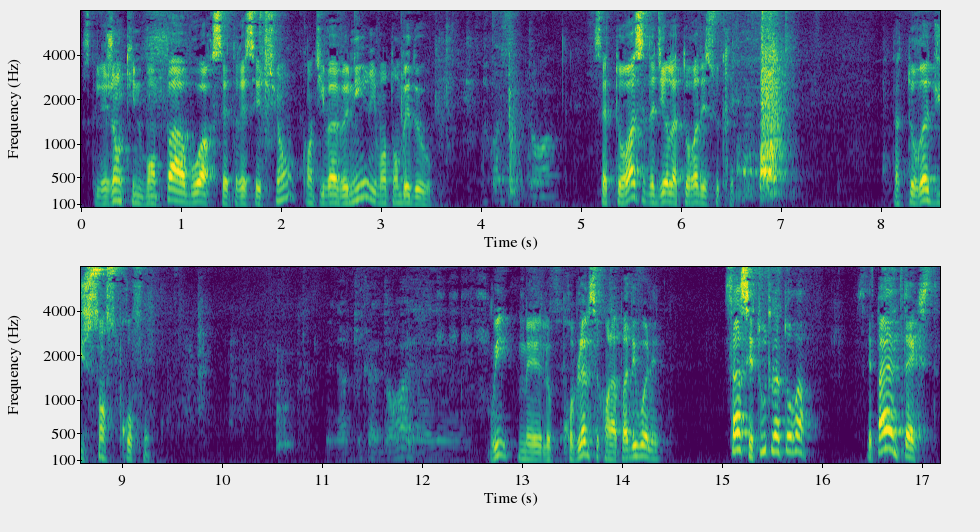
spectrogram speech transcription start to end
Parce que les gens qui ne vont pas avoir cette réception, quand il va venir, ils vont tomber de haut. Pourquoi cette Torah? Cette Torah, c'est-à-dire la Torah des secrets. La Torah du sens profond. Il y a toute la Torah, il y a- il y a- Oui, mais le problème, c'est qu'on ne l'a pas dévoilé. Ça, c'est toute la Torah. C'est pas un texte.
